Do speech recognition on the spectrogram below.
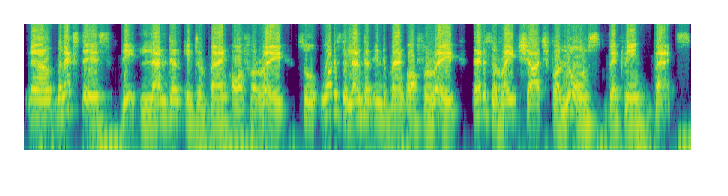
Now, the next is the London Interbank Offer Rate. So, what is the London Interbank Offer Rate? That is the rate charged for loans between banks.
